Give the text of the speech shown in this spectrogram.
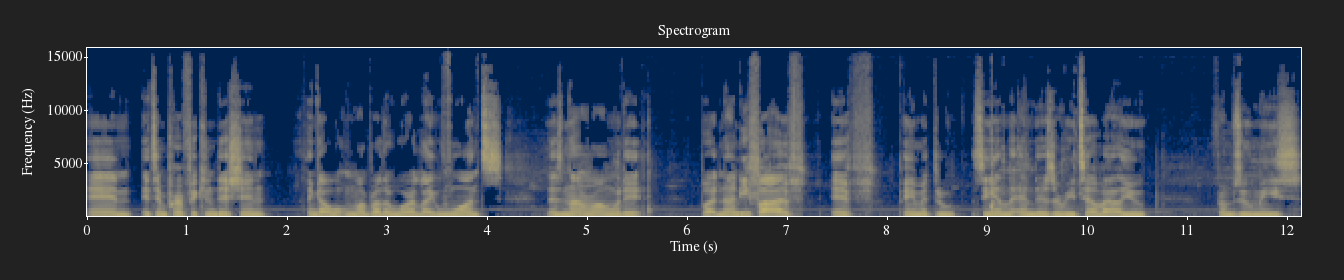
And it's in perfect condition. I think I my brother wore it like once. There's nothing wrong with it. But 95 if payment through see and, and there's a retail value from Zumiez.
